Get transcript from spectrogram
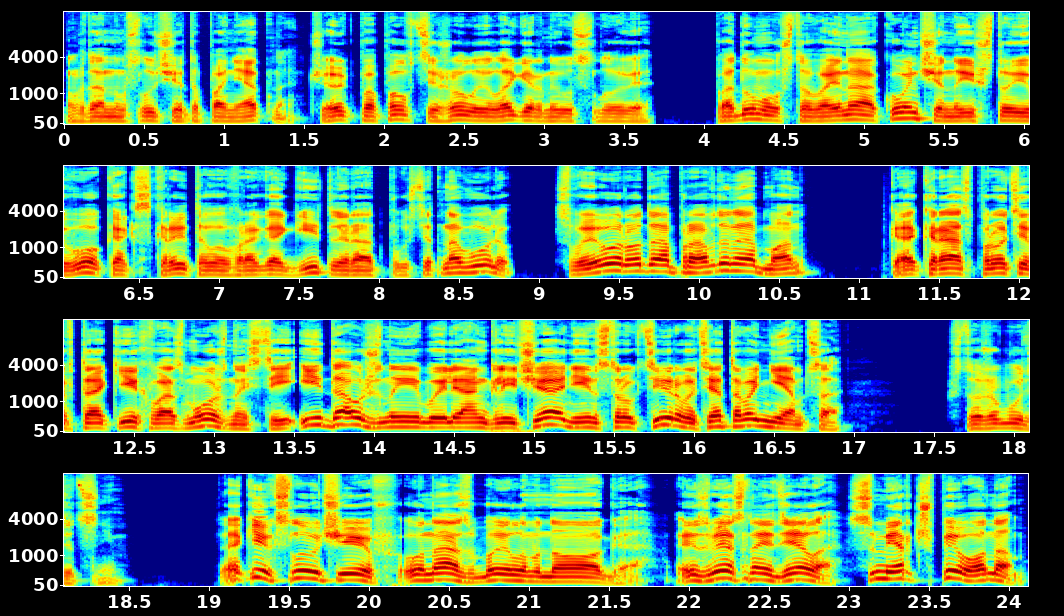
В данном случае это понятно. Человек попал в тяжелые лагерные условия. Подумал, что война окончена и что его, как скрытого врага Гитлера, отпустят на волю. Своего рода оправданный обман. Как раз против таких возможностей и должны были англичане инструктировать этого немца. Что же будет с ним? Таких случаев у нас было много. Известное дело — смерть шпионам.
